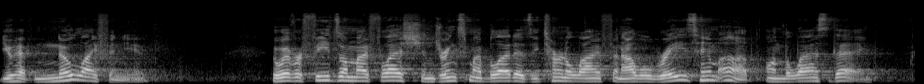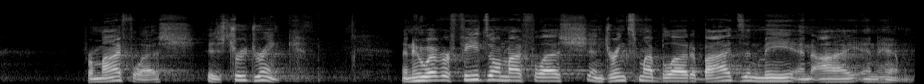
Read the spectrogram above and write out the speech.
you have no life in you. Whoever feeds on my flesh and drinks my blood has eternal life, and I will raise him up on the last day. For my flesh is true drink. And whoever feeds on my flesh and drinks my blood abides in me, and I in him.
